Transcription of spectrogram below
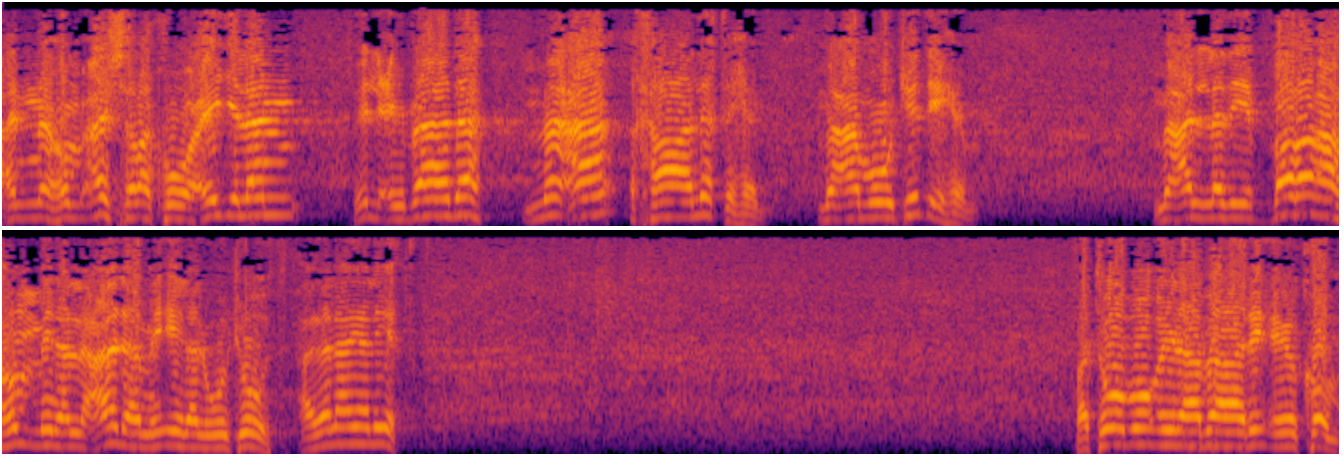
أنهم أشركوا عجلا في العبادة مع خالقهم مع موجدهم. مع الذي برأهم من العدم إلى الوجود. هذا لا يليق. فتوبوا إلى بارئكم.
